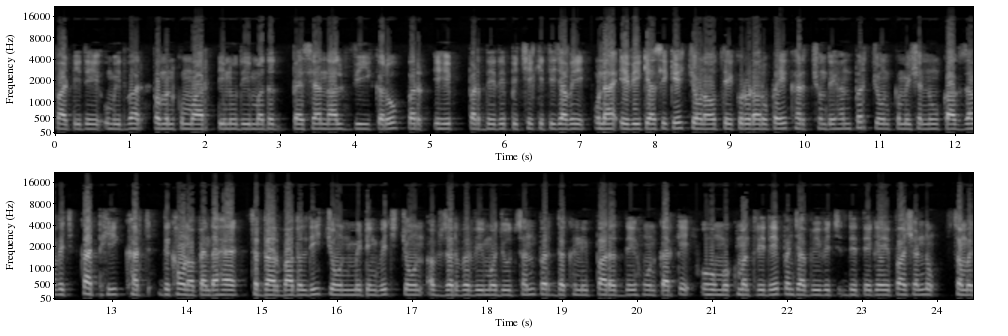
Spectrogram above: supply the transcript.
ਪਾਰਟੀ ਦੇ ਉਮੀਦਵਾਰ ਪਵਨ ਕੁਮਾਰ ਟੀਨੂ ਦੀ ਮਦਦ ਪੈਸਿਆਂ ਨਾਲ ਵੀ ਕਰੋ, ਪਰ ਇਹ ਪਰਦੇ ਦੇ ਪਿੱਛੇ ਕੀਤੀ ਜਾਵੇ। ਉਨ੍ਹਾਂ ਇਹ ਵੀ ਕਿਹਾ ਸੀ ਕਿ ਚੋਣਾਂ ਉੱਤੇ ਕਰੋੜਾਂ ਰੁਪਏ ਖਰਚ ਹੁੰਦੇ ਹਨ, ਪਰ ਚੋਣ ਕਮਿਸ਼ਨ ਨੂੰ ਕਾਗਜ਼ਾਂ ਵਿੱਚ ਘੱਟ ਹੀ ਖਰਚ ਦਿਖਾਉਣਾ ਪੈਂਦਾ ਹੈ। ਸਰਦਾਰ ਬਾਦਲ ਦੀ ਚੋਣ ਮੀਟਿੰਗ ਵਿੱਚ ਚੋਣ ਅਬਜ਼ਰਵਰ ਵੀ ਮੌਜੂਦ ਸਨ, ਪਰ ਦੱਖਣੀ ਭਾਰਤ ਦੇ ਹੋਣ ਕਰਕੇ ਉਹ ਮੁੱਖ ਮੰਤਰੀ ਦੇ ਪੰਜਾਬੀ ਵਿੱਚ ਦਿੱਤੇ ਗਏ ਭਾਸ਼ਣ ਨੂੰ ਸਮਝ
